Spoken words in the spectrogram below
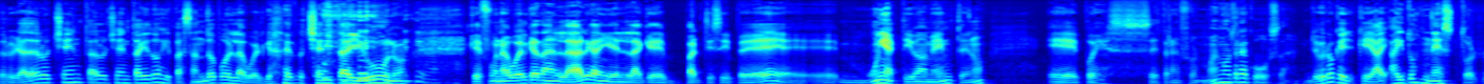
Pero ya del 80 al 82 y pasando por la huelga del 81 que fue una huelga tan larga y en la que participé eh, muy activamente, ¿no? Eh, pues se transformó en otra cosa. Yo creo que, hay, dos Néstor.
